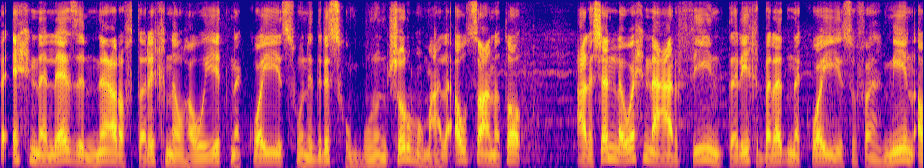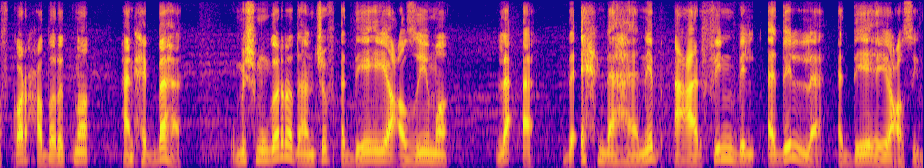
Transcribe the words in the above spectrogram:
فإحنا لازم نعرف تاريخنا وهويتنا كويس وندرسهم وننشرهم على أوسع نطاق. علشان لو إحنا عارفين تاريخ بلدنا كويس وفاهمين أفكار حضارتنا هنحبها. ومش مجرد هنشوف قد إيه هي عظيمة لأ ده إحنا هنبقى عارفين بالأدلة قد إيه هي عظيمة.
